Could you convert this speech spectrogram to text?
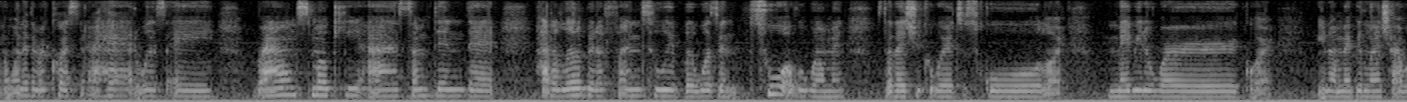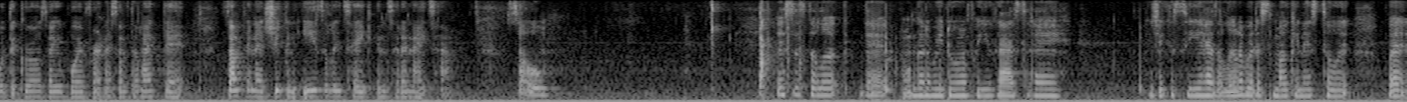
And one of the requests that I had was a brown smoky eye, something that had a little bit of fun to it, but wasn't too overwhelming, so that you could wear it to school or maybe to work or you know maybe lunch out with the girls or your boyfriend or something like that. Something that you can easily take into the nighttime. So this is the look that I'm going to be doing for you guys today. As you can see, it has a little bit of smokiness to it, but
